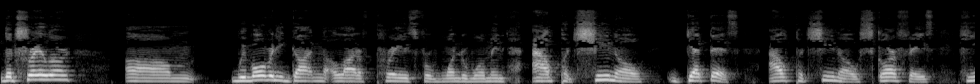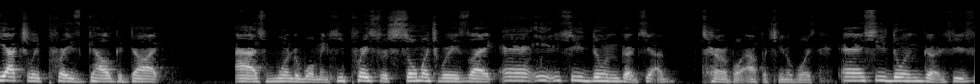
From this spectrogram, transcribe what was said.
The trailer, um, we've already gotten a lot of praise for Wonder Woman. Al Pacino, get this, Al Pacino, Scarface, he actually praised Gal Gadot as Wonder Woman. He praised her so much where he's like, eh, she's doing good. She, a terrible Al Pacino voice. And she's doing good. She's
